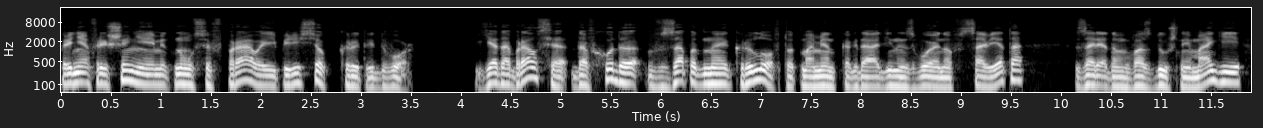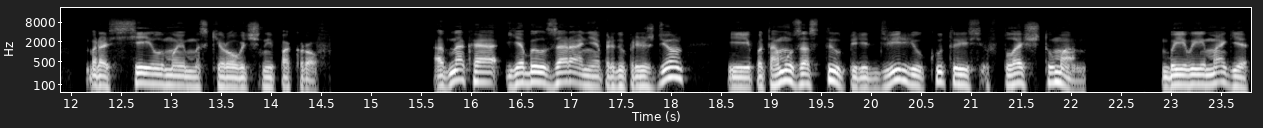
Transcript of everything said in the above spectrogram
Приняв решение, я метнулся вправо и пересек крытый двор. Я добрался до входа в западное крыло в тот момент, когда один из воинов Совета зарядом воздушной магии рассеял мой маскировочный покров. Однако я был заранее предупрежден и потому застыл перед дверью, кутаясь в плащ-туман. Боевые маги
